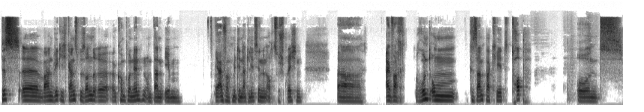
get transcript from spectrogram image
Das äh, waren wirklich ganz besondere äh, Komponenten und dann eben ja, einfach mit den Athletinnen auch zu sprechen. Äh, einfach rundum Gesamtpaket top. Und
